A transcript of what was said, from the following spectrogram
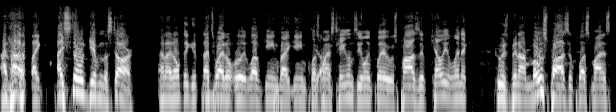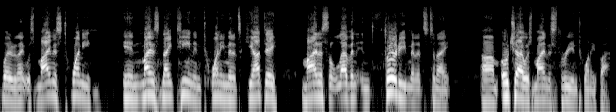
I thought, like I still would give him the star, and I don't think it, that's why I don't really love game by game plus Yeah. minus. Talen's the only player that was positive. Kelly Olynyk, who has been our most positive plus minus player tonight, was minus 20 in minus 19 in 20 minutes. Keyonte minus 11 in 30 minutes tonight. Um, Ochai was minus three in 25.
